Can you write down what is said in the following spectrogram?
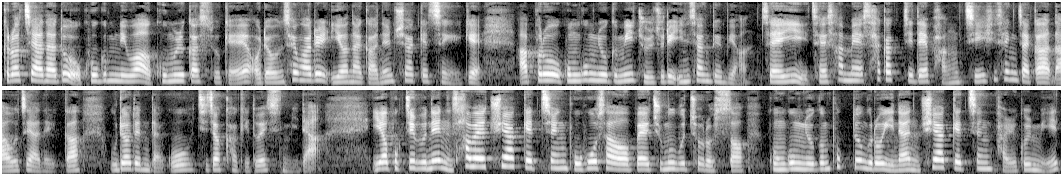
그렇지 않아도 고금리와 고물가 속에 어려운 생활을 이어나가는 취약계층에게 앞으로 공공요금이 줄줄이 인상되면 제2, 제3의 사각지대 방치 희생자가 나오지 않을까 우려된다고 지적하기도 했습니다. 이어 복지부는 사회 취약계층 보호 사업의 주무부처로서 공공요금 폭등으로 인한 취약계층 발굴 및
